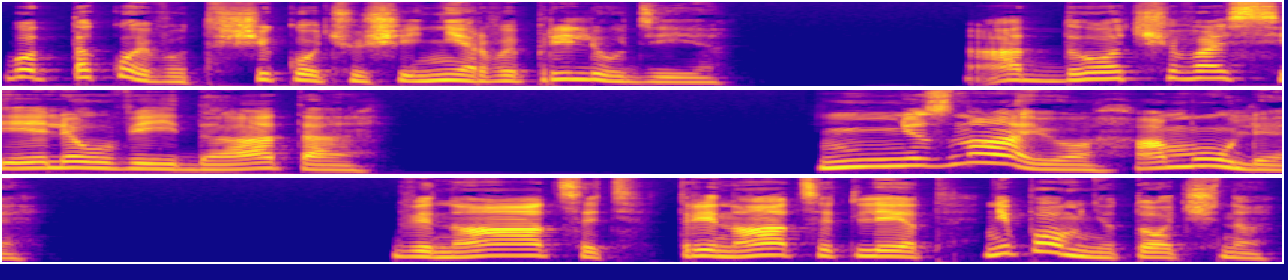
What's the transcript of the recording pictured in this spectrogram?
вот такой вот щекочущей нервы прелюдии. А дочь Василия Увейдата «Не знаю, Амуле. Двенадцать, тринадцать лет, не помню точно.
